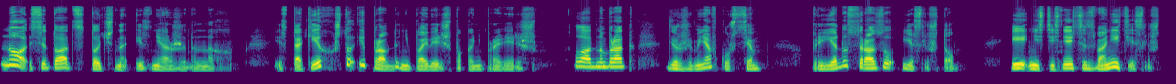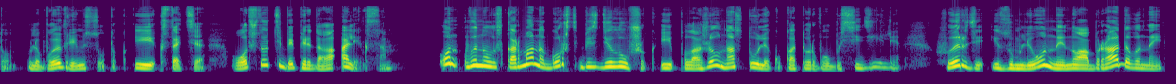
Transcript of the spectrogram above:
«Но ситуация точно из неожиданных. Из таких, что и правда не поверишь, пока не проверишь. Ладно, брат, держи меня в курсе. Приеду сразу, если что. И не стесняйся звонить, если что, в любое время суток. И, кстати, вот что тебе передала Алекса». Он вынул из кармана горсть безделушек и положил на столик, у которого оба сидели. Ферди, изумленный, но обрадованный,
